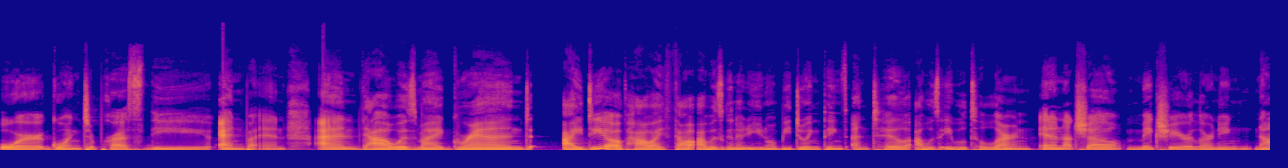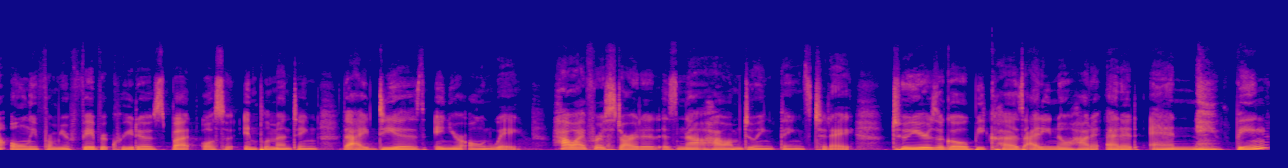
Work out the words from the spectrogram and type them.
or going to press the end button. And that was my grand idea of how I thought I was going to, you know, be doing things until I was able to learn. In a nutshell, make sure you're learning not only from your favorite creatives, but also implementing the ideas in your own way. How I first started is not how I'm doing things today. Two years ago, because I didn't know how to edit anything,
